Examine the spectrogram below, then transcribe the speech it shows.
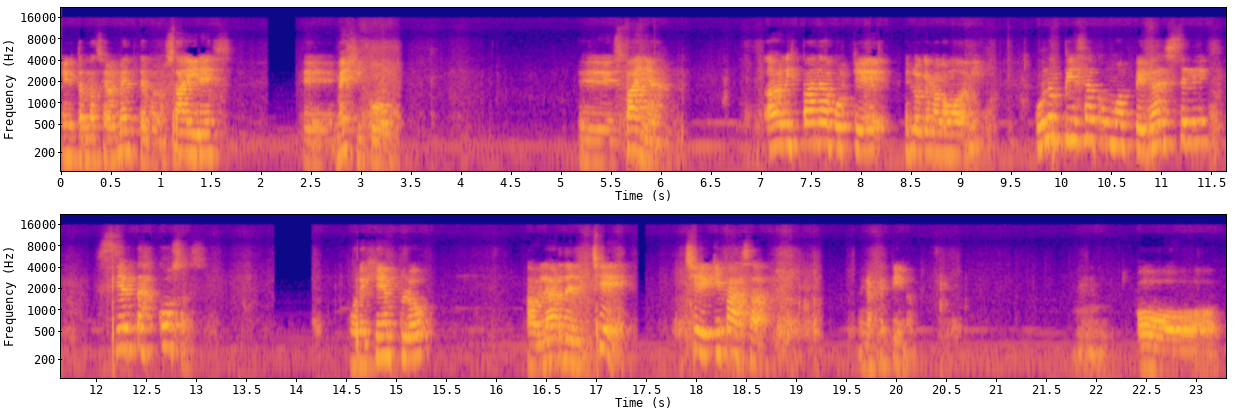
internacionalmente, Buenos Aires, eh, México, eh, España. Habla hispana porque es lo que me acomoda a mí. Uno empieza como a pegársele ciertas cosas. Por ejemplo, hablar del che. Che, ¿qué pasa? en Argentina. Mm, o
